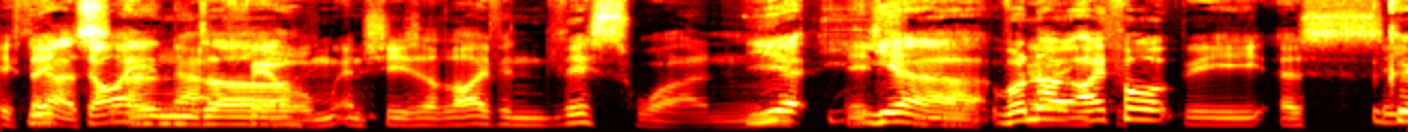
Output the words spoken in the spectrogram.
If they Yes, die in and, that uh, film and she's alive in this one, Yeah, yeah. Well, no, I thought- be a sequel.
